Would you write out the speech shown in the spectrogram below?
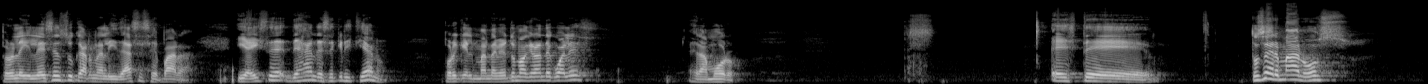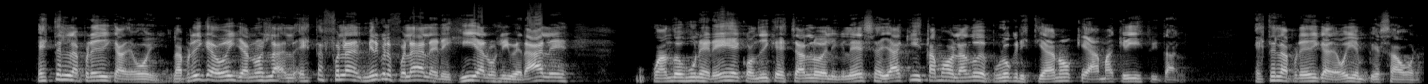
Pero la iglesia en su carnalidad se separa. Y ahí se dejan de ser cristianos. Porque el mandamiento más grande, ¿cuál es? El amor. Este. Entonces, hermanos, esta es la prédica de hoy. La prédica de hoy ya no es la. Esta fue la. El miércoles fue la de la herejía, los liberales. Cuando es un hereje, cuando hay que echarlo de la iglesia. Ya aquí estamos hablando de puro cristiano que ama a Cristo y tal. Esta es la prédica de hoy, empieza ahora.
